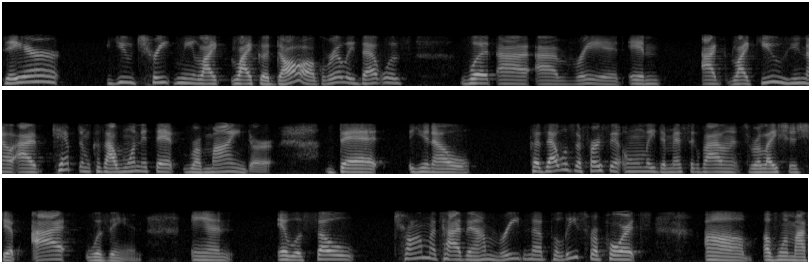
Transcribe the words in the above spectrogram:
dare you treat me like like a dog? Really, that was what I I read, and I like you. You know, I kept them because I wanted that reminder that you know because that was the first and only domestic violence relationship I was in, and it was so traumatizing. I'm reading the police reports um, of when my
